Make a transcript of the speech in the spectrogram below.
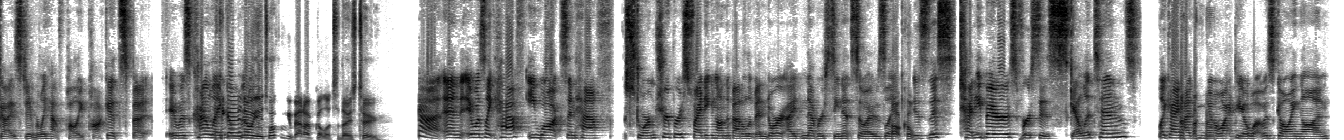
guys didn't really have Polly Pockets, but it was kind of like I think I know little- what you're talking about. I've got lots of those too. Yeah, and it was like half Ewoks and half stormtroopers fighting on the Battle of Endor. I'd never seen it, so I was oh, like, Oh, cool. is this teddy bears versus skeletons? Like I had no idea what was going on.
